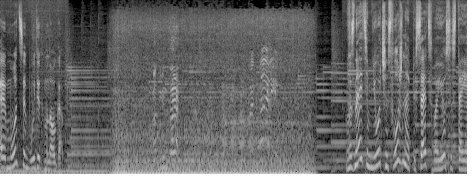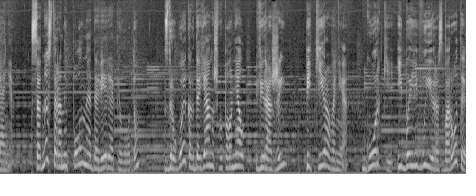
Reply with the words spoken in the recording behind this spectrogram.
эмоций будет много. Вы знаете, мне очень сложно описать свое состояние. С одной стороны, полное доверие пилоту, с другой, когда Януш выполнял виражи, пикирование, горки и боевые развороты,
